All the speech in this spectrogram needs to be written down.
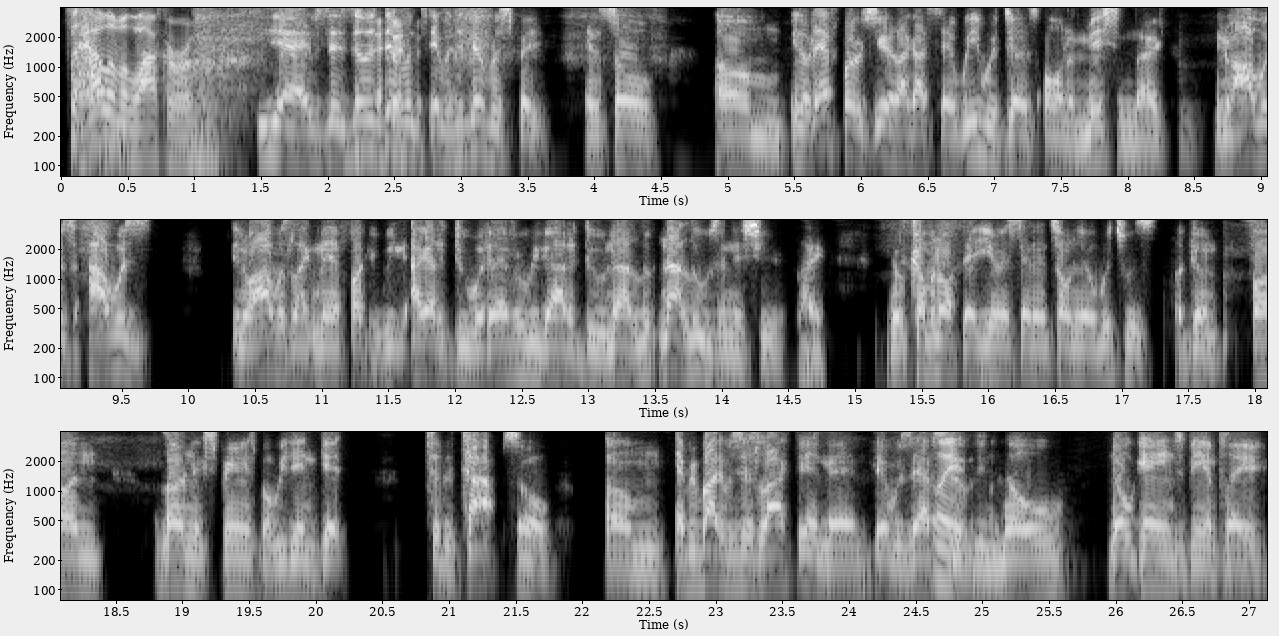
It's a hell of a Um, locker room. Yeah, it was, it was different. it was a different space, and so. Um, you know, that first year, like I said, we were just on a mission. Like, you know, I was, I was, you know, I was like, man, fuck it, we, I got to do whatever we got to do, not, lo- not losing this year. Like, you know, coming off that year in San Antonio, which was again fun, learning experience, but we didn't get to the top. So, um, everybody was just locked in, man. There was absolutely no, no games being played.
